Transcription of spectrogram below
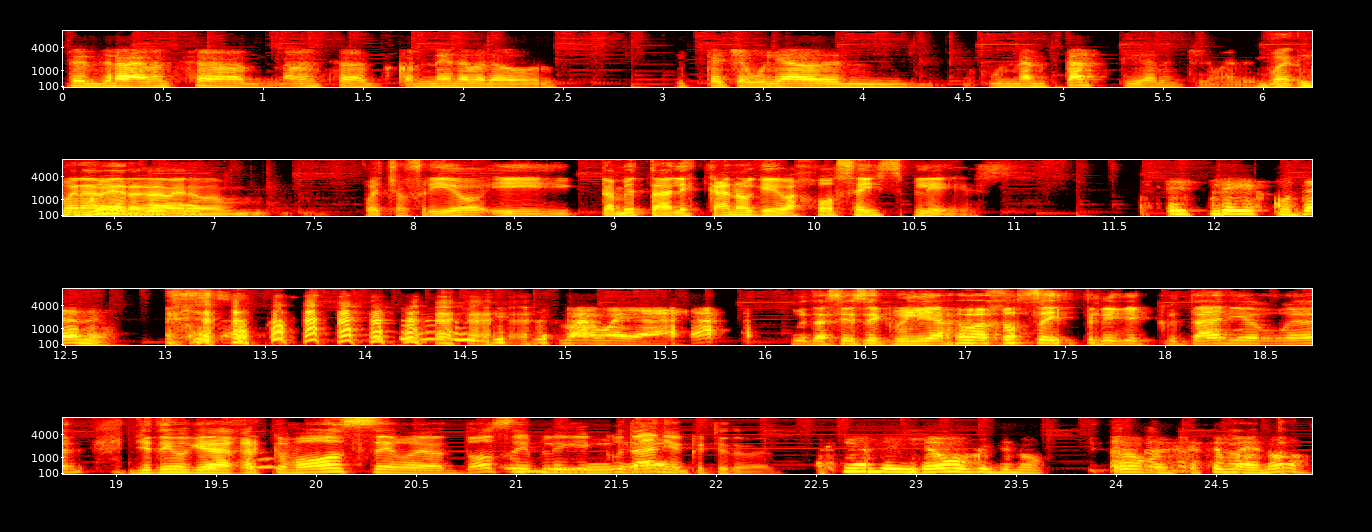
Tendrá la mancha, la mancha corneta, pero el pecho culiado en una Antártida. buena verga, pero Fue hecho frío y también está el escano que bajó seis pliegues. Seis pliegues cutáneos. Puta, si ese culiado bajó seis pliegues cutáneos, weón. Yo tengo que bajar como 11, weón. 12 pliegues cutáneos, cochito, weón. Imagínate, yo, cochito. Tengo que hacerme de nuevo.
